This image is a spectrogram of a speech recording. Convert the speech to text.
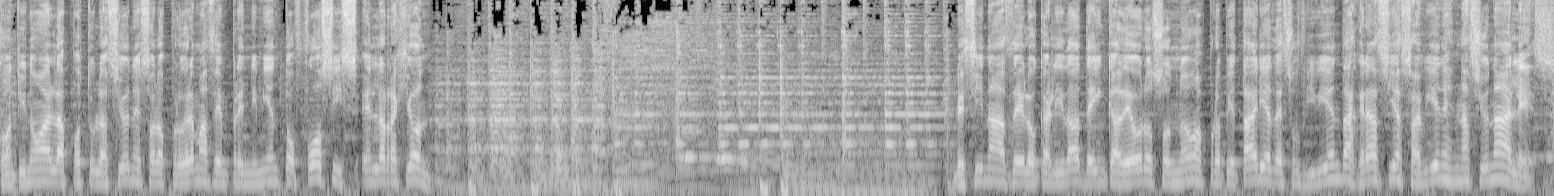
Continúan las postulaciones a los programas de emprendimiento FOSIS en la región. Vecinas de localidad de Inca de Oro son nuevas propietarias de sus viviendas gracias a bienes nacionales.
